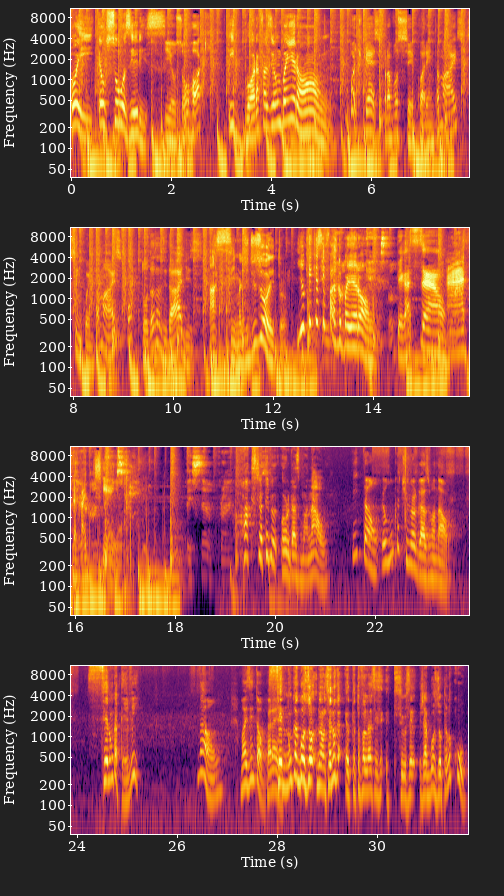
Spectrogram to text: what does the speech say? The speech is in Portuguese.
Oi, eu sou Osiris. E eu sou o Rock. E bora fazer um banheirão. Um podcast para você 40 mais, 50 mais ou todas as idades. Acima de 18. E o que que se faz do banheirão? Pegação. Ah, safadinho. Rock, você já teve orgasmo anal? Então, eu nunca tive orgasmo anal. Você nunca teve? Não. Mas então, peraí. Você nunca gozou. Não, você nunca. Eu tô falando assim, se você já gozou pelo cu.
